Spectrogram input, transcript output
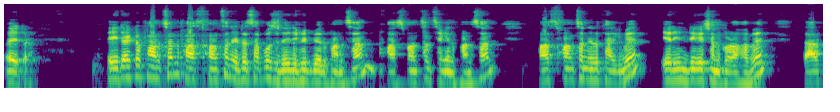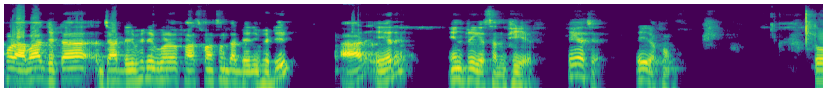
এইটা। এইটা একটা ফাংশন ফার্স্ট ফাংশন এটা সাপোজ ডেরিভেটিভের function first function second function first function এটা থাকবে, এর ইন্টিগ্রেশন করা হবে। তারপর আবার যেটা, যার ডেরিভেটিভ করা ফার্স্ট ফাংশন তার ডেরিভেটিভ আর এর ইন্টিগ্রেশন ভি এর। ঠিক আছে? এইরকম। তো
